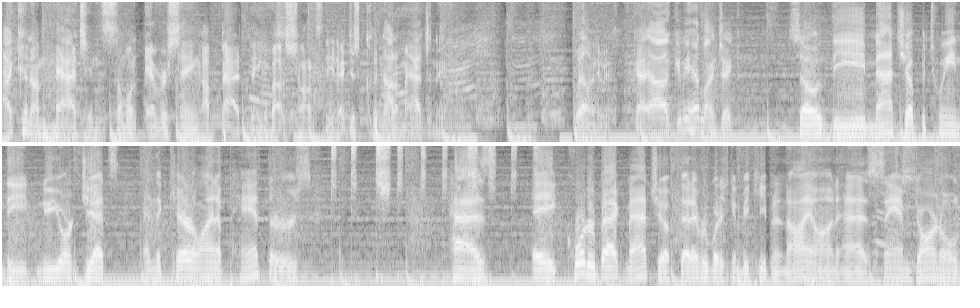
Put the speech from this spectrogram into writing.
I couldn't imagine someone ever saying a bad thing about Sean Steed. I just could not imagine it. Well, anyways, okay, uh, give me a headline, Jake. So the matchup between the New York Jets and the Carolina Panthers has a quarterback matchup that everybody's going to be keeping an eye on as Sam Darnold,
